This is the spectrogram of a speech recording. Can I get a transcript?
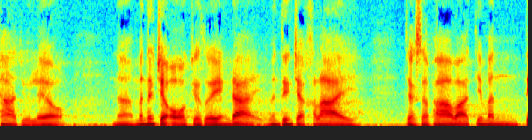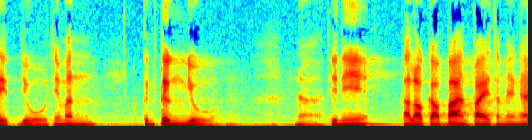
ชาติอยู่แล้วนะมันถึงจะออกจากตัวเองได้ มันถึงจะคลายจากสภาวะที่มันติดอยู่ที่มันตึงๆอยู่นะทีนี้ถ้าเรากลับบ้านไปทำยังไง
